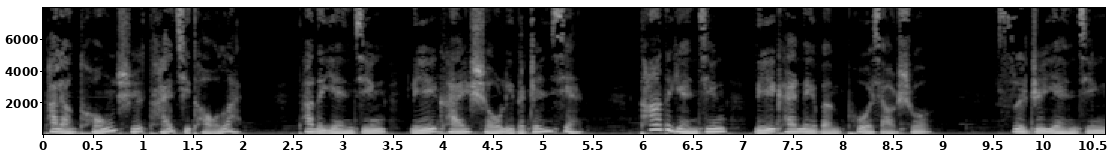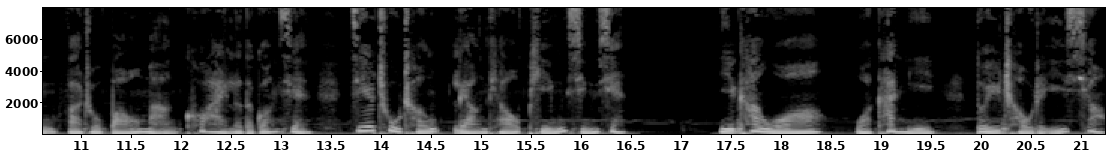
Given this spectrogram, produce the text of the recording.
他俩同时抬起头来，他的眼睛离开手里的针线，他的眼睛离开那本破小说，四只眼睛发出饱满快乐的光线，接触成两条平行线。你看我，我看你，对瞅着一笑，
